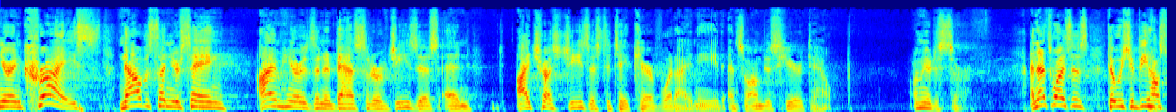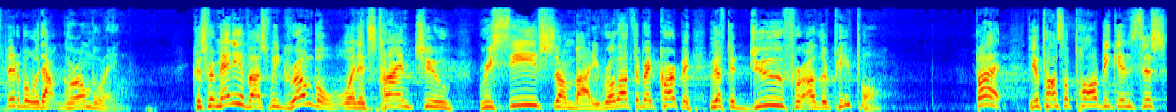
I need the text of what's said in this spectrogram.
you're in Christ, now all of a sudden you're saying, I'm here as an ambassador of Jesus and I trust Jesus to take care of what I need. And so I'm just here to help. I'm here to serve. And that's why it says that we should be hospitable without grumbling. Because for many of us, we grumble when it's time to receive somebody, roll out the red carpet. You have to do for other people. But the apostle Paul begins this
